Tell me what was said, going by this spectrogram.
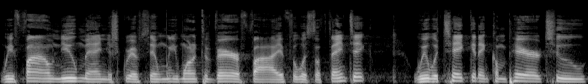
we found new manuscripts and we wanted to verify if it was authentic we would take it and compare it to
